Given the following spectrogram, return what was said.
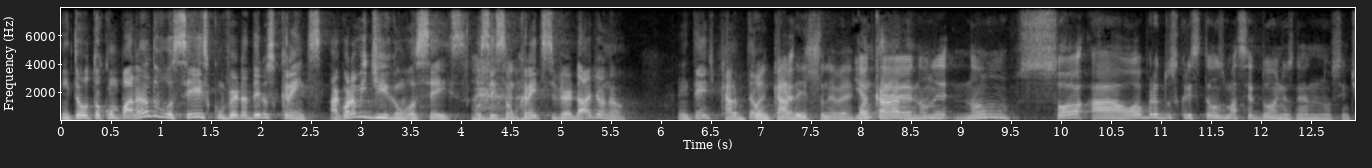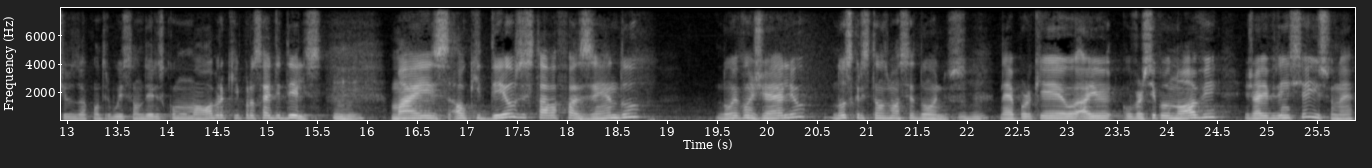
Então eu estou comparando vocês com verdadeiros crentes. Agora me digam vocês, vocês são crentes de verdade ou não? Entende? Cara, então, pancada e, isso, né, velho? Pancada. não, não só a obra dos cristãos macedônios, né, no sentido da contribuição deles como uma obra que procede deles, uhum. mas ao que Deus estava fazendo no Evangelho nos cristãos macedônios, uhum. né? Porque aí o versículo 9 já evidencia isso, né?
